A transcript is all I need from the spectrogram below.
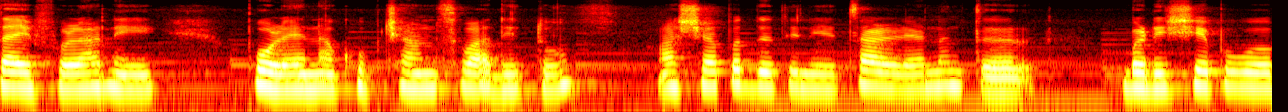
जायफळाने पोळ्यांना खूप छान स्वाद येतो. अशा पद्धतीने चाळल्यानंतर बडीशेप व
